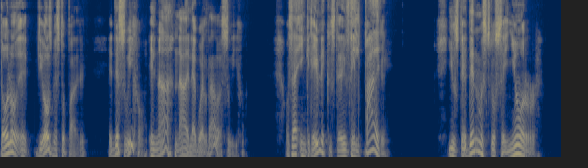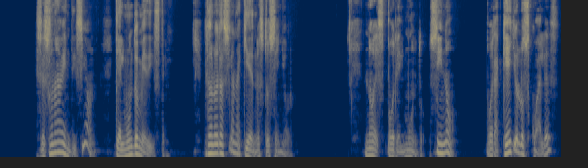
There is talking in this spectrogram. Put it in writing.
Todo lo de Dios, nuestro Padre, es de su Hijo. Él nada, nada le ha guardado a su Hijo. O sea, increíble que usted es del Padre. Y usted de nuestro Señor. Eso es una bendición que el mundo me diste. Pero la oración aquí de nuestro Señor no es por el mundo, sino por aquellos los cuales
